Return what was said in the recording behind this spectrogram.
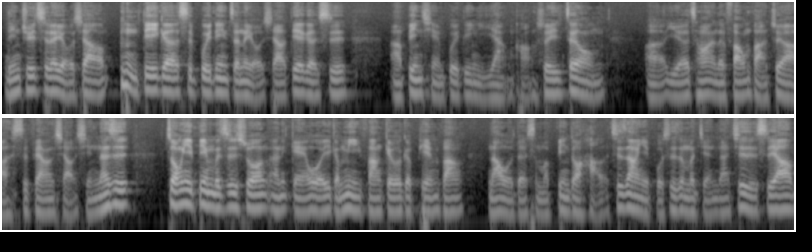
邻居吃了有效，第一个是不一定真的有效，第二个是啊病情也不一定一样哈。所以这种呃以讹传讹的方法最好是非常小心。但是中医并不是说呃你给我一个秘方，给我一个偏方，然后我的什么病都好了，实际上也不是这么简单。其实是要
